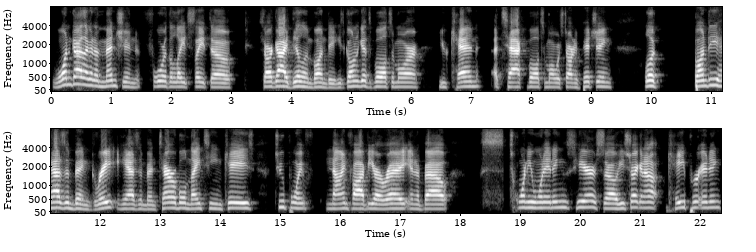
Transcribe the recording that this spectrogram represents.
One guy I'm going to mention for the late slate, though, is our guy Dylan Bundy. He's going against Baltimore. You can attack Baltimore with starting pitching. Look, Bundy hasn't been great. He hasn't been terrible. 19 Ks, 2.95 ERA in about 21 innings here. So he's striking out K per inning.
